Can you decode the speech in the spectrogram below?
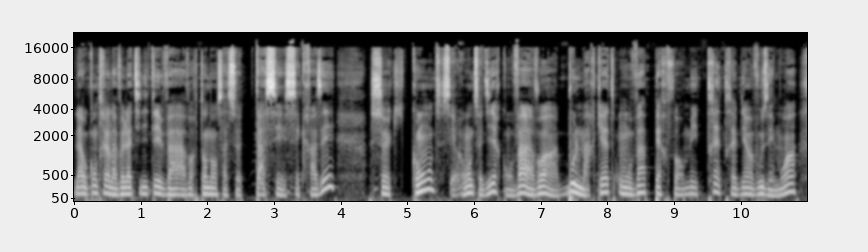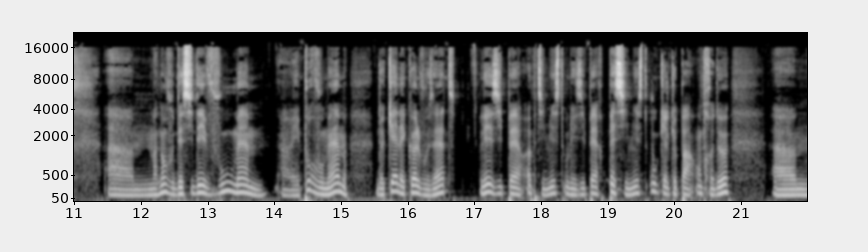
là au contraire la volatilité va avoir tendance à se tasser, s'écraser. Ce qui compte, c'est vraiment de se dire qu'on va avoir un bull market, on va performer très très bien vous et moi. Euh, maintenant, vous décidez vous-même euh, et pour vous-même de quelle école vous êtes, les hyper optimistes ou les hyper pessimistes ou quelque part entre deux. Euh,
